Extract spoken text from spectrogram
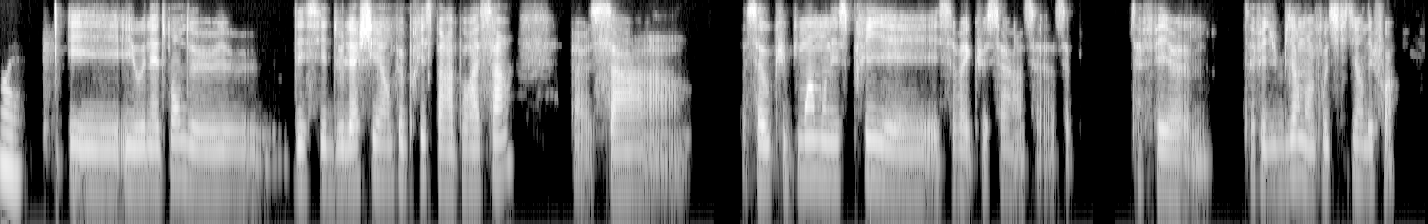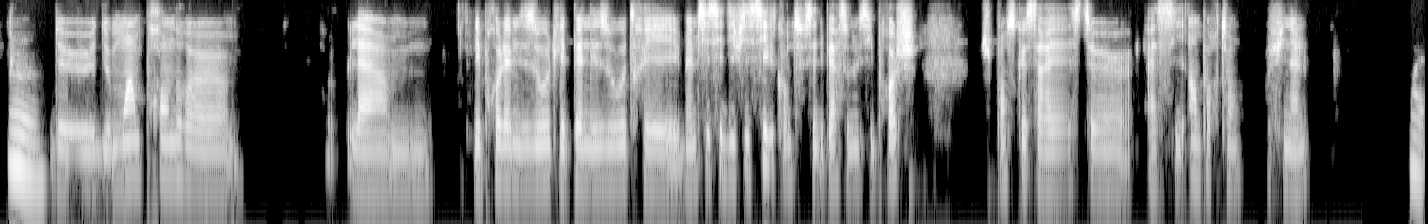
Ouais. et et honnêtement de d'essayer de lâcher un peu prise par rapport à ça, ça ça occupe moins mon esprit et c'est vrai que ça ça ça ça fait, ça fait du bien dans le quotidien des fois, Mmh. de de moins prendre, heu, la, les problèmes des autres, les peines des autres et même si c'est difficile quand c'est des personnes aussi proches, je pense que ça reste, heu, assez important au final. Ouais.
